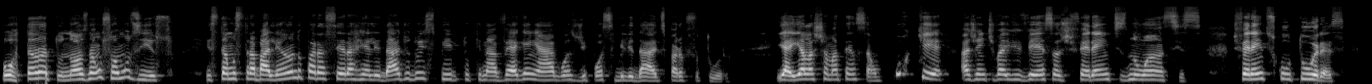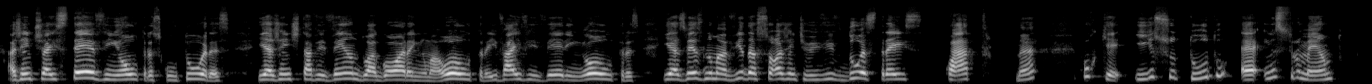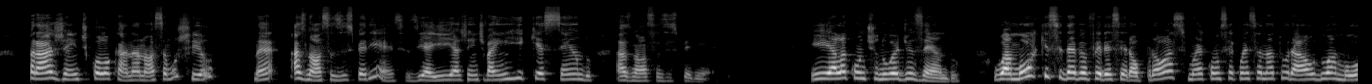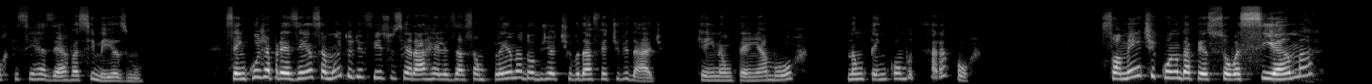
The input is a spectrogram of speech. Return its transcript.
Portanto, nós não somos isso. Estamos trabalhando para ser a realidade do espírito que navega em águas de possibilidades para o futuro. E aí ela chama atenção. Por que a gente vai viver essas diferentes nuances, diferentes culturas? A gente já esteve em outras culturas e a gente está vivendo agora em uma outra e vai viver em outras. E às vezes numa vida só a gente vive duas, três, quatro, né? Porque isso tudo é instrumento para a gente colocar na nossa mochila né, as nossas experiências. E aí a gente vai enriquecendo as nossas experiências. E ela continua dizendo: o amor que se deve oferecer ao próximo é consequência natural do amor que se reserva a si mesmo, sem cuja presença muito difícil será a realização plena do objetivo da afetividade. Quem não tem amor, não tem como dar amor. Somente quando a pessoa se ama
